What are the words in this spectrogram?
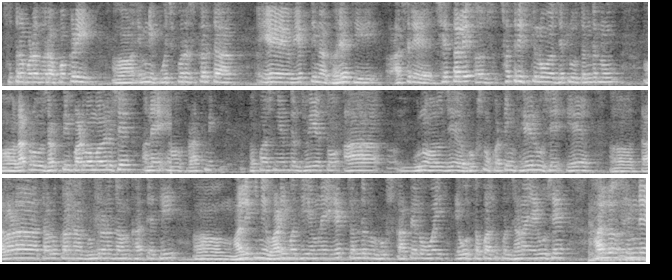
સૂત્રાપાડા દ્વારા પકડી એમની પૂછપરછ કરતા એ વ્યક્તિના ઘરેથી આશરે છેતાલીસ છત્રીસ કિલો જેટલું ચંદ્રનું લાકડું ઝડપી પાડવામાં આવેલું છે અને એમાં પ્રાથમિક તપાસની અંદર જોઈએ તો આ ગુનો જે વૃક્ષનું કટિંગ થયેલું છે એ તાલાળા તાલુકાના ગુંદરણ ગામ ખાતેથી માલિકની વાડીમાંથી એમણે એક ચંદનનું વૃક્ષ કાપેલું હોય એવું તપાસ ઉપર જણાય એવું છે. હાલ એમને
